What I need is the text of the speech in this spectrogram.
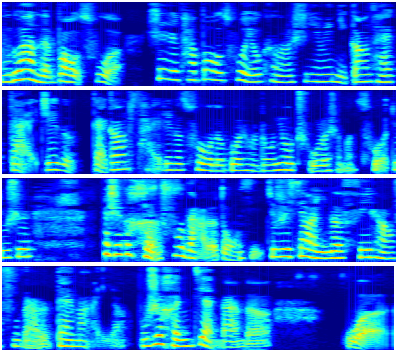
不断的报错，甚至它报错有可能是因为你刚才改这个改刚才这个错误的过程中又出了什么错，就是它是个很复杂的东西，就是像一个非常复杂的代码一样，不是很简单的。我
